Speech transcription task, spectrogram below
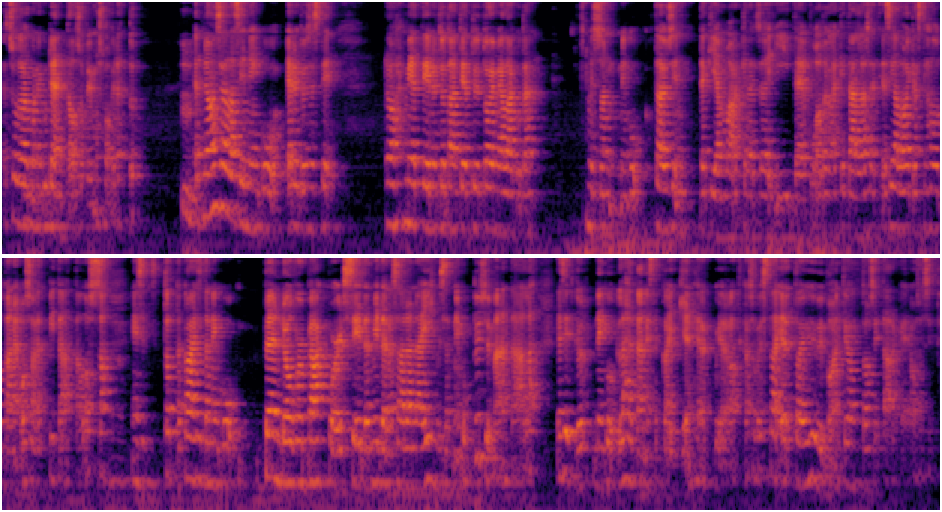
Että sulla on joku mm. niin dental-sopimus hoidettu. Mm. Et ne on sellaisia niin kuin, erityisesti, no miettii nyt jotain tiettyä toimialaa, kuten missä on niin kuin, täysin tekijänmarkkinat ja IT-puolta kaikki tällaiset, ja siellä oikeasti halutaan ne osaajat pitää talossa, mm. niin sitten totta kai sitä niin kuin, bend over backwards siitä, että miten me saadaan nämä ihmiset niin kuin, pysymään täällä. Ja sitten kyllä niin kuin, lähdetään niistä kaikkien herkkujen ratkaisuista, ja toi hyvinvointi on tosi tärkeä osa sitä.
